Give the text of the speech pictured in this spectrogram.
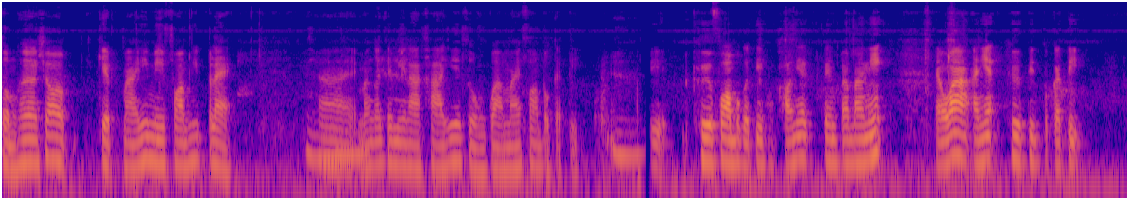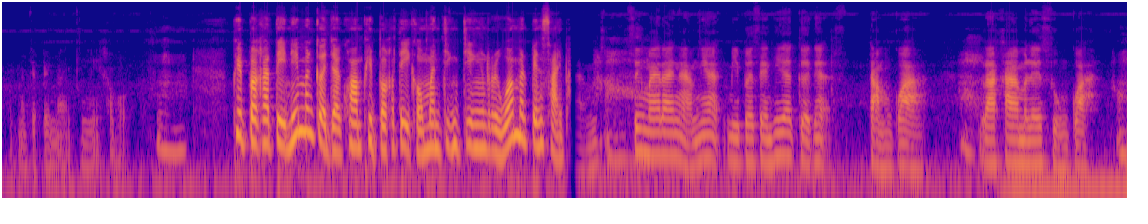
สมเขาจะชอบเก็บไม้ที่มีฟอร์มที่แปลก ใช่ มันก็จะมีราคาที่สูงกว่าไม้ฟอร์มปกติ อืม คือฟอร์มปกติของเขาเนี่ยเป็นประมาณนี้ แต่ว่าอันเนี้ยคือผิดปกติ มันจะเป็นแบบนี้ครับผม อืม ผิดปกตินี่มันเกิดจากความผิดปกติของมันจริง ๆ หรือว่ามันเป็นสายพันธุ์หนามซึ่งไม้ลายหนามเนี่ยมีเปอร์เซ็นต์ที่จะเกิดเนี่ยต่ำกว่า ราคามันเลยสูงกว่า อ๋อ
